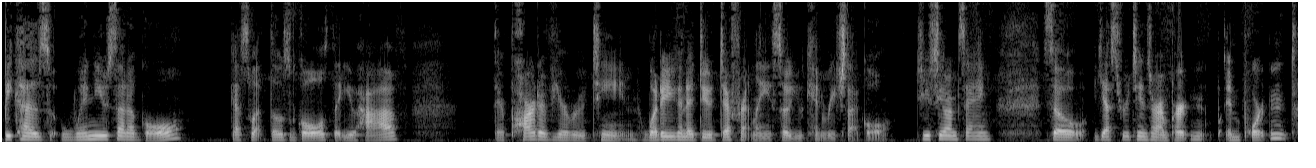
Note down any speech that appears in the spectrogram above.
Because when you set a goal, guess what? Those goals that you have, they're part of your routine. What are you going to do differently so you can reach that goal? Do you see what I'm saying? So, yes, routines are important, important,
